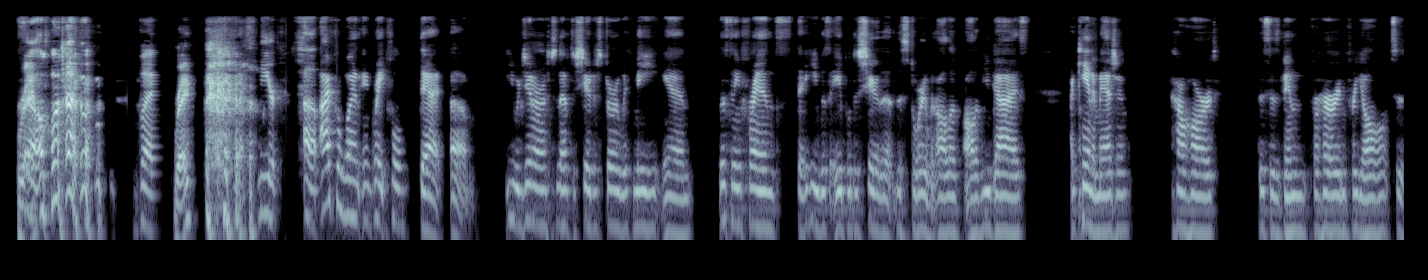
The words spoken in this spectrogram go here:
Right. so but right? yes, we are. Uh, I, for one, am grateful that um, you were generous enough to share the story with me and listening friends. That he was able to share the, the story with all of all of you guys. I can't imagine how hard this has been for her and for y'all to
